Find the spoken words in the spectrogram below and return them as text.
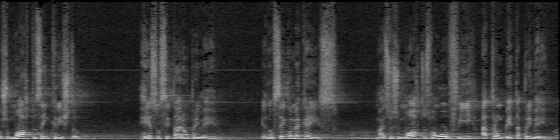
os mortos em Cristo ressuscitarão primeiro. Eu não sei como é que é isso, mas os mortos vão ouvir a trombeta primeiro.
